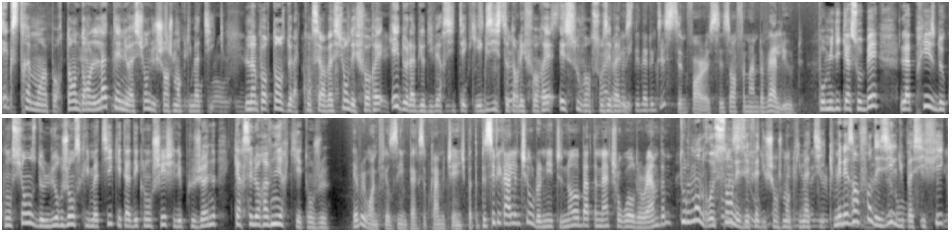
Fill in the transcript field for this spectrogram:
extrêmement important dans l'atténuation du changement climatique. L'importance de la conservation des forêts et de la biodiversité qui existe dans les forêts est souvent sous-évaluée. Pour Milika Sobé, la prise de conscience de l'urgence climatique est à déclencher chez les plus jeunes car c'est leur avenir qui est en jeu. Tout le monde ressent les effets du changement climatique, mais les enfants des îles du Pacifique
